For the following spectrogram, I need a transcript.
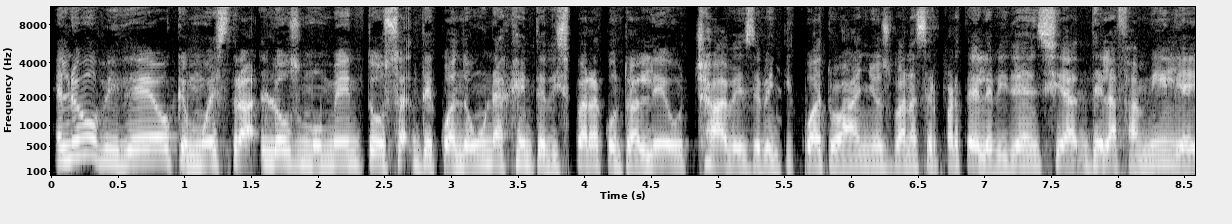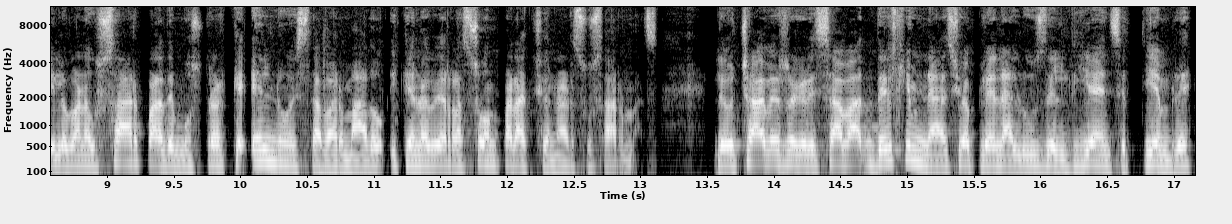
El nuevo video que muestra los momentos de cuando un agente dispara contra Leo Chávez de 24 años van a ser parte de la evidencia de la familia y lo van a usar para demostrar que él no estaba armado y que no había razón para accionar sus armas. Leo Chávez regresaba del gimnasio a plena luz del día en septiembre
